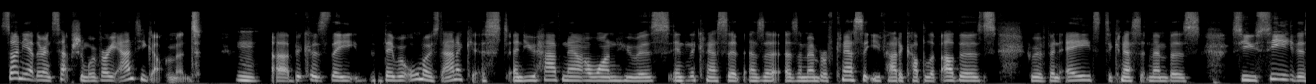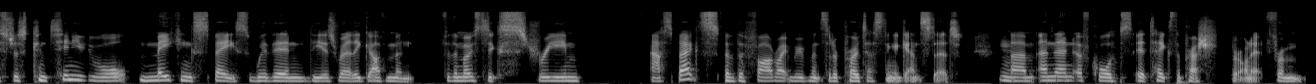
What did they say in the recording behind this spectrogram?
Certainly at their inception, were very anti-government mm. uh, because they they were almost anarchist. And you have now one who is in the Knesset as a as a member of Knesset. You've had a couple of others who have been aides to Knesset members. So you see this just continual making space within the Israeli government for the most extreme aspects of the far right movements that are protesting against it. Mm. Um, and then, of course, it takes the pressure on it from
